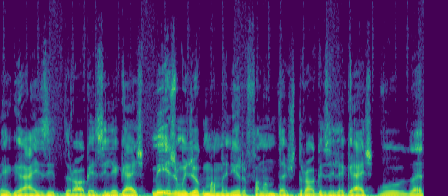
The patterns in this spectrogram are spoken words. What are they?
legais e drogas ilegais. Mesmo de alguma maneira, falando das drogas ilegais, vou, né,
